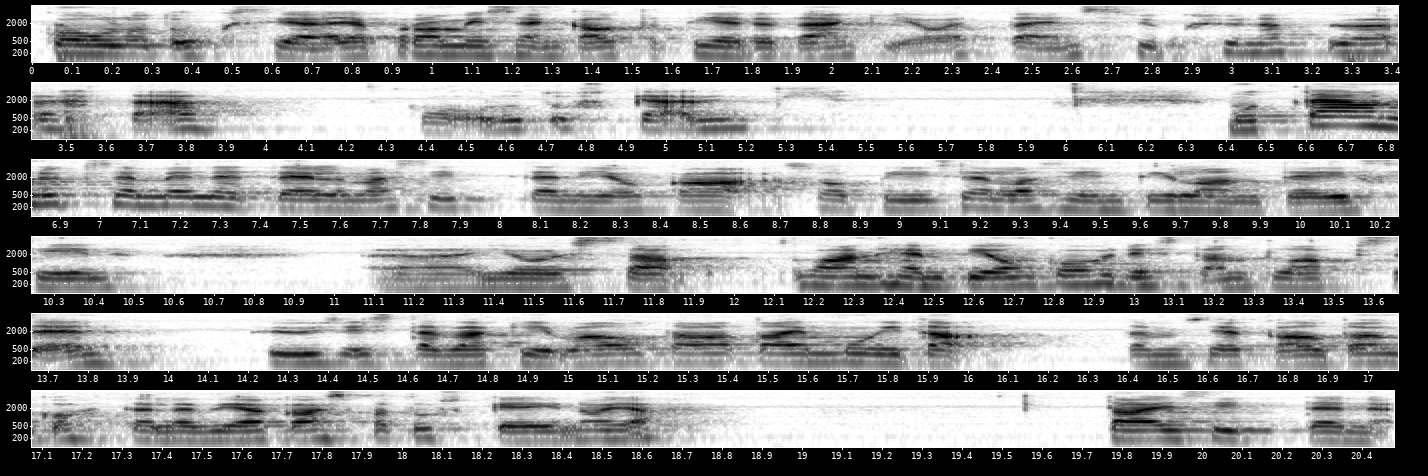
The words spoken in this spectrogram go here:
koulutuksia ja Promisen kautta tiedetäänkin jo, että ensi syksynä pyörähtää koulutuskäyntiin. Mutta tämä on nyt se menetelmä sitten, joka sopii sellaisiin tilanteisiin, joissa vanhempi on kohdistanut lapseen fyysistä väkivaltaa tai muita tämmöisiä kaltoinkohtelevia kasvatuskeinoja. Tai sitten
